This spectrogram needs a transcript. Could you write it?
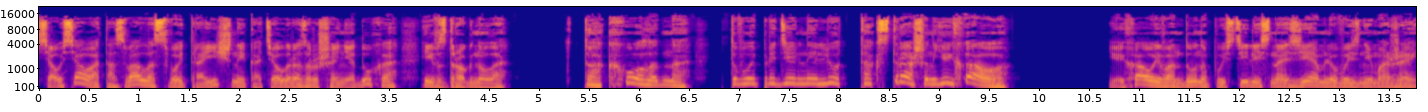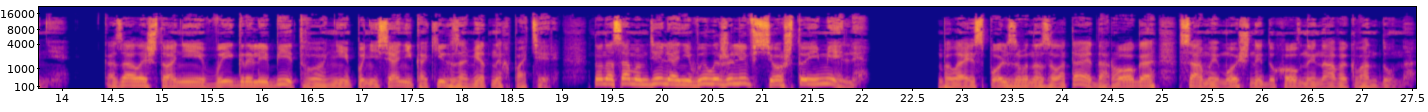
Сяо-Сяо отозвала свой троичный котел разрушения духа и вздрогнула. «Так холодно! Твой предельный лед так страшен, Юйхао!» Юйхао и Вандун опустились на землю в изнеможении. Казалось, что они выиграли битву, не понеся никаких заметных потерь. Но на самом деле они выложили все, что имели. Была использована золотая дорога, самый мощный духовный навык Вандуна.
